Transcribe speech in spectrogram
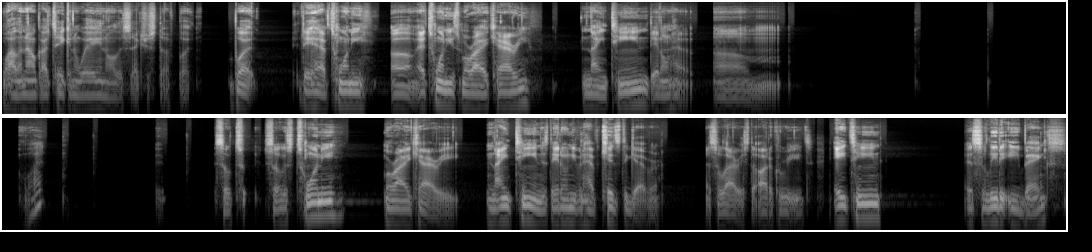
Wild 'n Out got taken away and all this extra stuff, but but they have twenty. Um, at twenty is Mariah Carey. Nineteen, they don't have. Um, what? So t- so it's twenty Mariah Carey. Nineteen is they don't even have kids together. That's hilarious. The article reads. Eighteen is Salida E. Banks.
